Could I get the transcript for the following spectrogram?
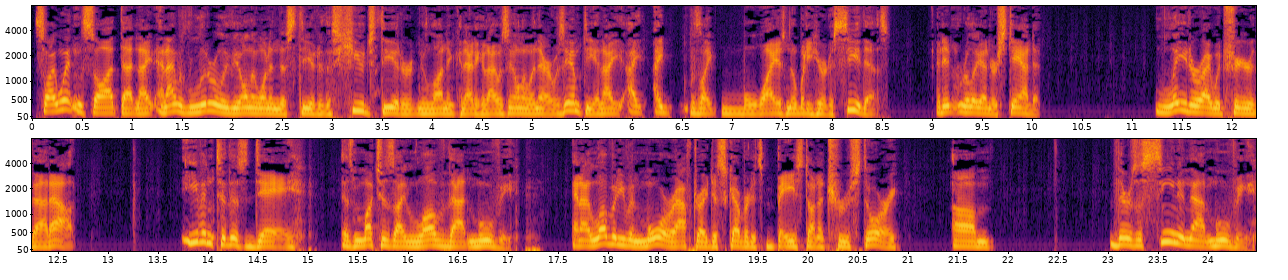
So I went and saw it that night, and I was literally the only one in this theater, this huge theater in New London, Connecticut. I was the only one there. It was empty, and I, I, I was like, well, why is nobody here to see this? I didn't really understand it later I would figure that out. Even to this day, as much as I love that movie, and I love it even more after I discovered it's based on a true story, um, there's a scene in that movie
